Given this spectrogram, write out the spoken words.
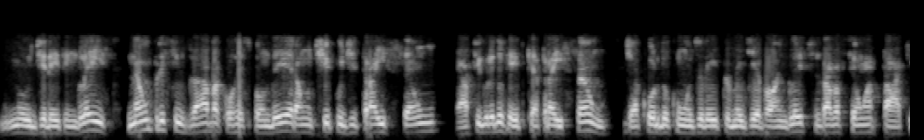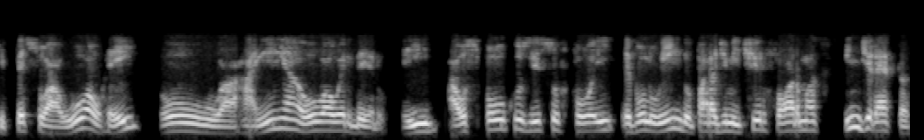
no direito inglês não precisava corresponder a um tipo de traição à figura do rei, porque a traição, de acordo com o direito medieval inglês, precisava ser um ataque pessoal ou ao rei, ou à rainha, ou ao herdeiro. E aos poucos isso foi evoluindo para admitir formas indiretas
